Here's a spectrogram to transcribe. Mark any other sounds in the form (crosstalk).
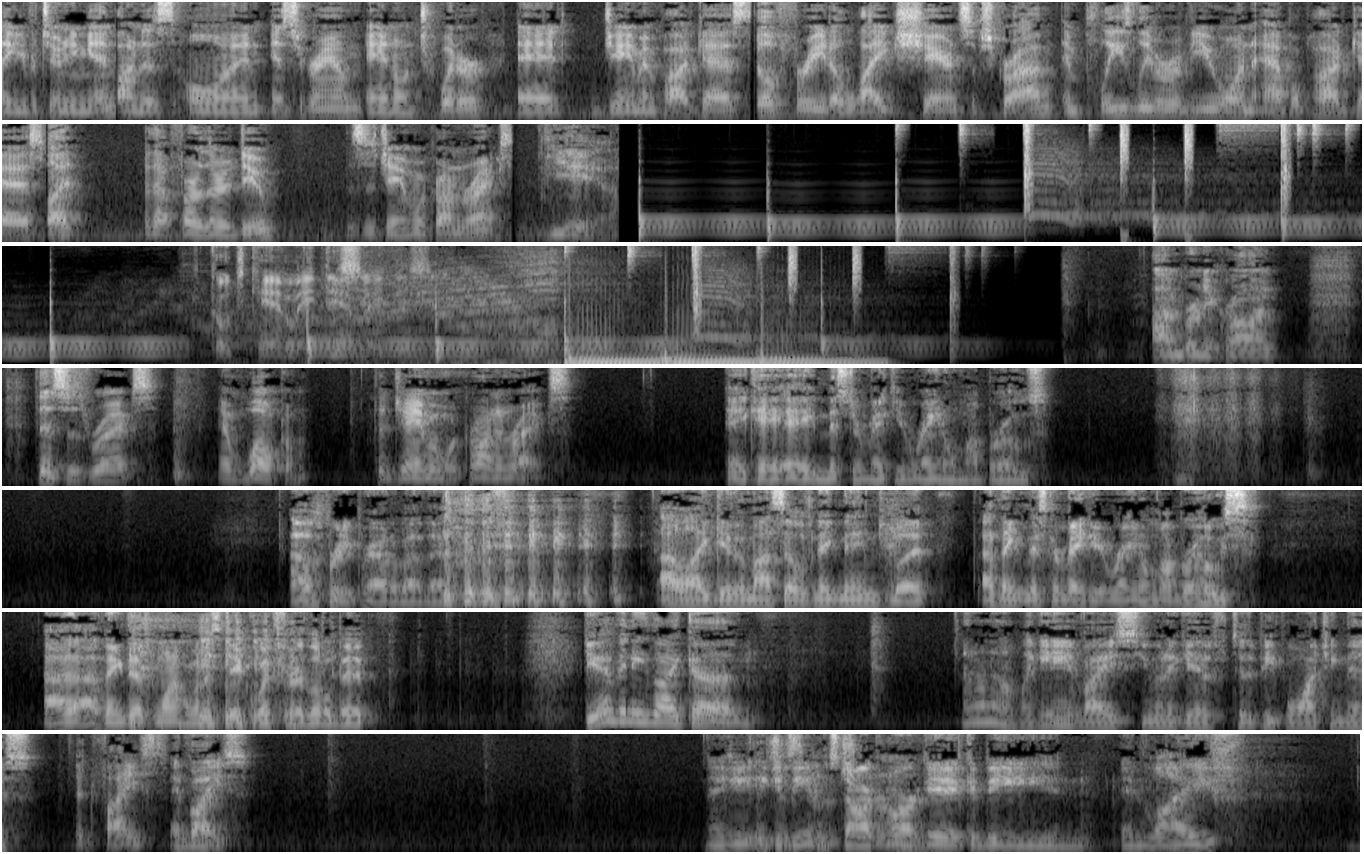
Thank you for tuning in. Find us on Instagram and on Twitter at Jammin Podcast. Feel free to like, share, and subscribe. And please leave a review on Apple Podcasts. But without further ado, this is Jammin with Cron and Rex. Yeah. Coach Cam made this shit. I'm Brendan Cron. This is Rex. And welcome to Jammin with Cron and Rex. AKA Mr. Make It Rain on my bros. I was pretty proud about that. (laughs) I like giving myself nicknames, but I think Mr. Make It Rain on my bros. I, I think that's one I'm going to stick with for a little bit. Do you have any like um I don't know, like any advice you want to give to the people watching this? Advice? Advice. It, could- it could Just be in the stock general? market. It could be in in life.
